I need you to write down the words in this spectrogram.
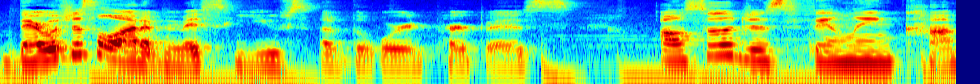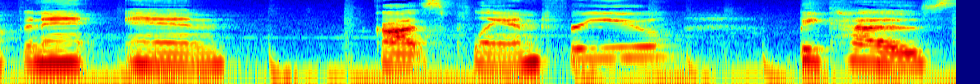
There was just a lot of misuse of the word purpose. Also just feeling confident in god's plan for you. Because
